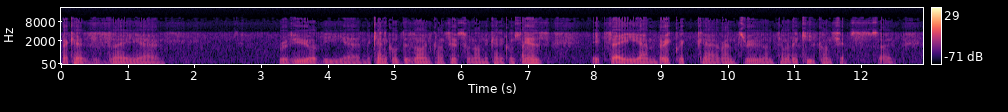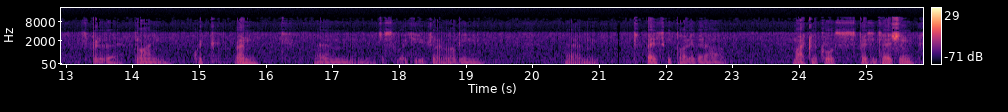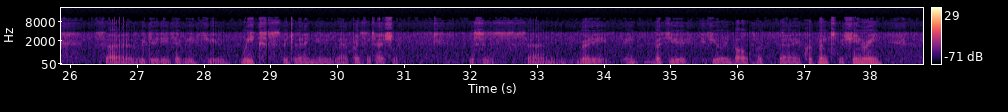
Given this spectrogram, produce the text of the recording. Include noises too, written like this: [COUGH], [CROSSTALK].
Okay, this is a uh, review of the uh, mechanical design concepts for non-mechanical engineers. It's a um, very quick uh, run through on some of the key concepts. So it's a bit of a flying quick run. Um, just for if you try to log in. Um, basically part of our micro course presentation. So we do these every few weeks. We do a new uh, presentation. This is um, really in, with you if you're involved with uh, equipment, machinery.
